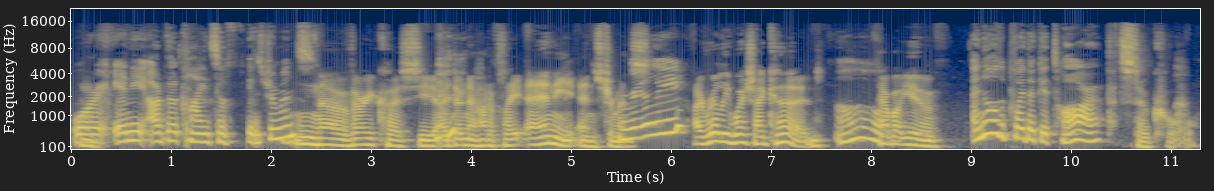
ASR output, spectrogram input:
or any other kinds of instruments? No, very cushy. I don't know how to play any instruments. Really? I really wish I could. Oh. How about you? I know how to play the guitar. That's so cool.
